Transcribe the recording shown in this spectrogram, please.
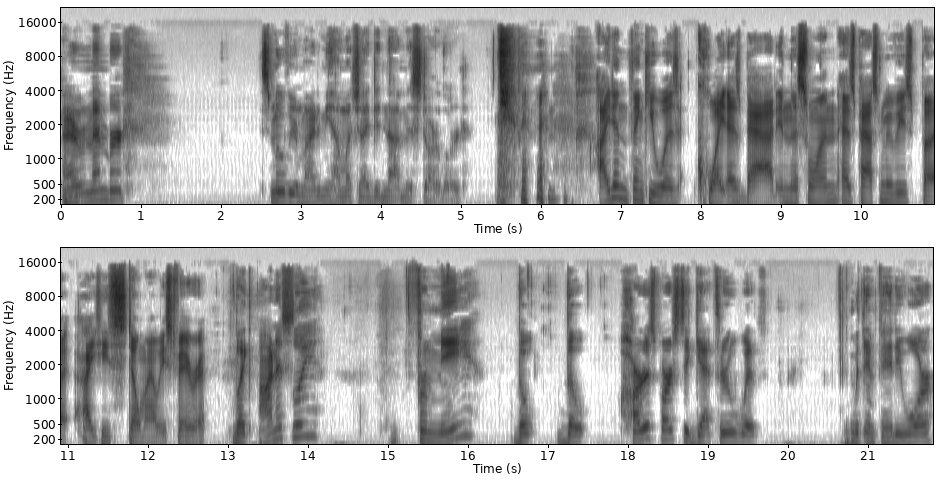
I remembered this movie reminded me how much I did not miss Star Lord. I didn't think he was quite as bad in this one as past movies, but I, he's still my least favorite. Like honestly, for me, the the hardest parts to get through with with Infinity War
